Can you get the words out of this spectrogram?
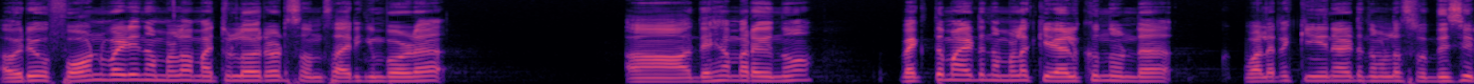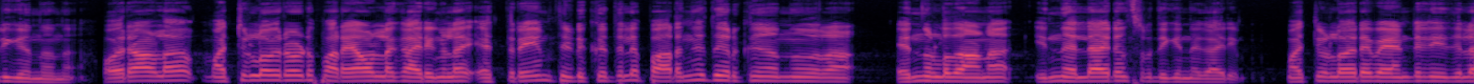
ഒരു ഫോൺ വഴി നമ്മൾ മറ്റുള്ളവരോട് സംസാരിക്കുമ്പോൾ അദ്ദേഹം പറയുന്നു വ്യക്തമായിട്ട് നമ്മൾ കേൾക്കുന്നുണ്ട് വളരെ കീനായിട്ട് നമ്മൾ ശ്രദ്ധിച്ചിരിക്കുന്നതെന്ന് ഒരാൾ മറ്റുള്ളവരോട് പറയാനുള്ള കാര്യങ്ങൾ എത്രയും തിടുക്കത്തിൽ പറഞ്ഞു തീർക്കുക എന്നുള്ളതാ- എന്നുള്ളതാണ് ഇന്ന് എല്ലാവരും ശ്രദ്ധിക്കുന്ന കാര്യം. മറ്റുള്ളവരെ വേണ്ട രീതിയിൽ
